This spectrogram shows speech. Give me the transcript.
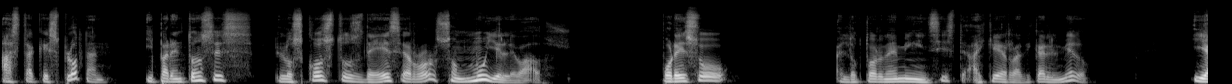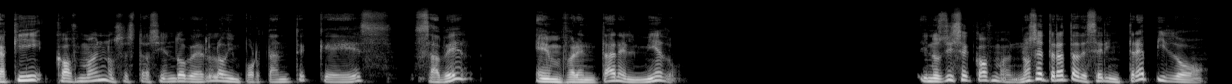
hasta que explotan. Y para entonces los costos de ese error son muy elevados. Por eso el doctor Deming insiste, hay que erradicar el miedo. Y aquí Kaufman nos está haciendo ver lo importante que es saber enfrentar el miedo. Y nos dice Kaufman, no se trata de ser intrépido.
